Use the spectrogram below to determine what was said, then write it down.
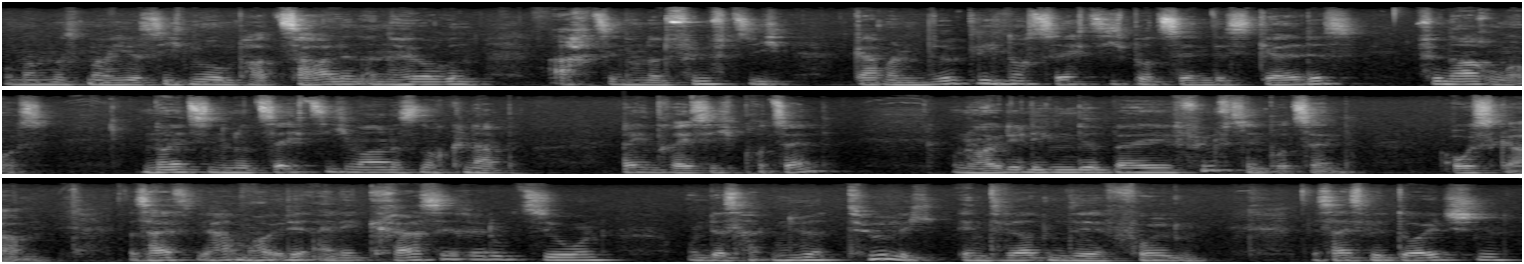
und man muss mal hier sich nur ein paar Zahlen anhören. 1850 gab man wirklich noch 60% des Geldes für Nahrung aus. 1960 waren es noch knapp 31% und heute liegen wir bei 15% Ausgaben. Das heißt, wir haben heute eine krasse Reduktion und das hat natürlich entwertende Folgen. Das heißt, wir Deutschen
